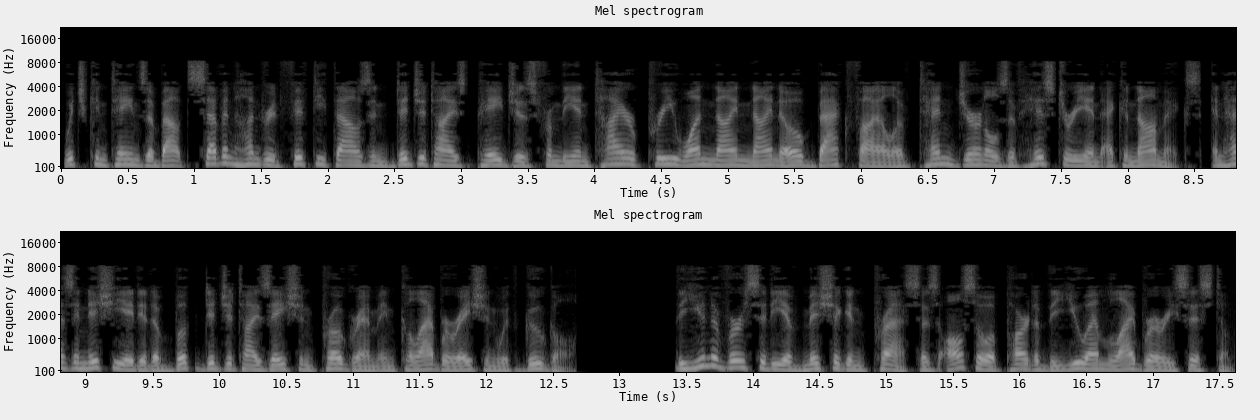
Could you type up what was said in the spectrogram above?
which contains about 750,000 digitized pages from the entire pre-1990 backfile of 10 journals of history and economics, and has initiated a book digitization program in collaboration with Google. The University of Michigan Press is also a part of the UM library system.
